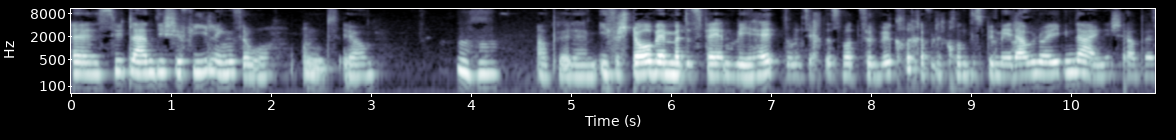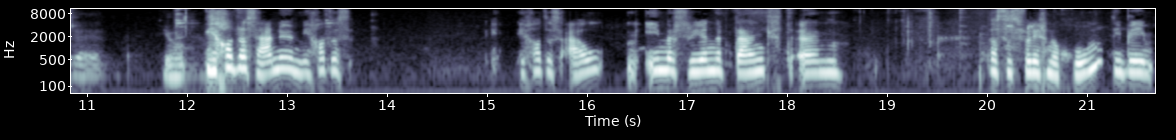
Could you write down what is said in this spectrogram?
äh, südländische Feeling so. Und ja, Mhm. aber ähm, ich verstehe, wenn man das Fernweh hat und sich das will verwirklichen Vielleicht kommt das bei mir auch noch irgendein. Aber äh, ja. Ich habe das auch nicht mehr. Ich habe das, ich habe das auch immer früher gedacht, ähm, dass es vielleicht noch kommt. Ich bin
